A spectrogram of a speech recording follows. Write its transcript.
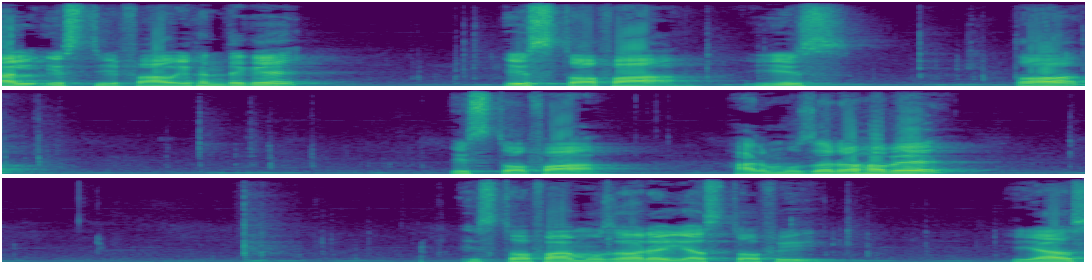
আল ইস্তিফা এখান থেকে ইস্তফা। ইস ত ইস্তফা। আর মুজার হবে ইস্তফা মুজারে ইয়াস্তফি। ইয়াস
